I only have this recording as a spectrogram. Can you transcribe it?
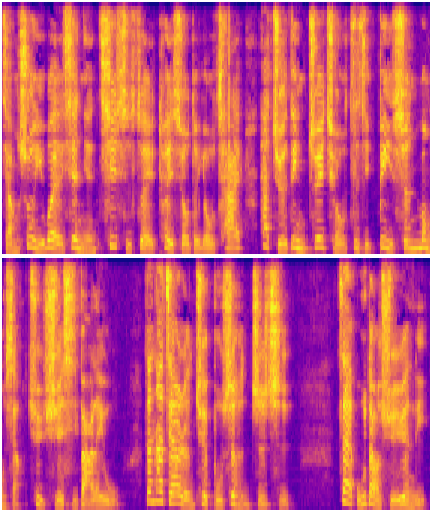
讲述一位现年七十岁退休的邮差，他决定追求自己毕生梦想，去学习芭蕾舞，但他家人却不是很支持。在舞蹈学院里，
